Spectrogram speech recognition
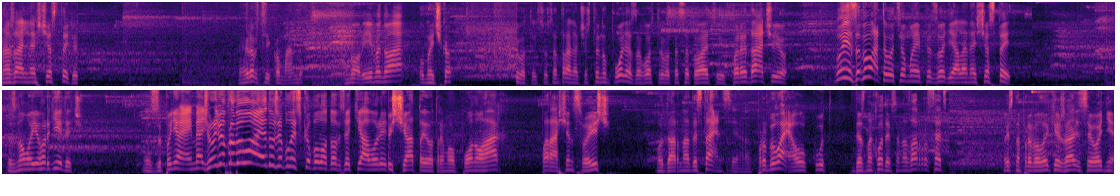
На жаль, не щастить. Гравці команди. Нові імена. Омичка. Втягуватись у центральну частину поля, загострювати ситуацію передачею. Ну і забивати у цьому епізоді, але не щастить. Знову Ігор Дідич. Зупиняє м'яч. Боротьба пробиває. Дуже близько було до взяття воріт. Свища, той отримав по ногах. Паращин свищ. Ударна дистанція. Пробиває у кут, де знаходився Назар Русецький. Ось на превеликий жаль сьогодні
